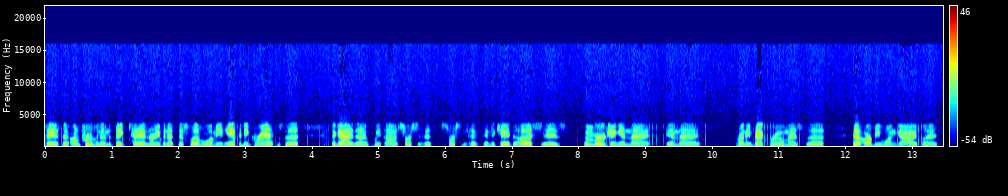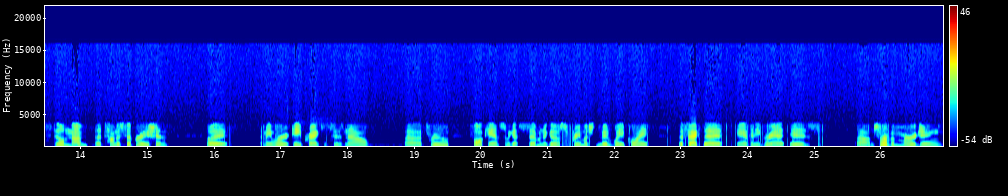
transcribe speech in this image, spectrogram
they, they're unproven in the Big Ten or even at this level. I mean, Anthony Grant is the the guy that we uh, sources sources have indicated to us is emerging in that in that running back room as the that RB one guy, but still not a ton of separation. But I mean, we're eight practices now uh, through fall camp, so we got seven to go. So pretty much midway point. The fact that Anthony Grant is um, sort of emerging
